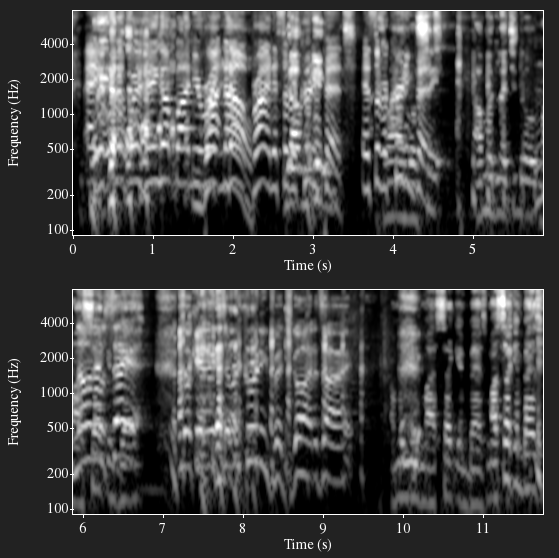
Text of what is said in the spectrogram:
Hey. we're, we're, we're hang up on you right Brian, now. no, Brian, it's a Y'all recruiting pitch. It's a So recruiting pitch. say- I'm gonna let you know my no, no, second say best. it. It's okay. It's a recruiting pitch. Go ahead. It's all right. I'm gonna give my second best. My second best,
